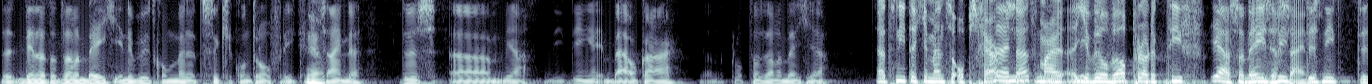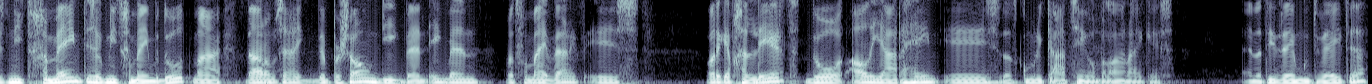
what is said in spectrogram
ik denk dat het wel een beetje in de buurt komt met het stukje controlfreak Ja. zijnde. Dus ehm, ja, die dingen bij elkaar, dan klopt dat wel een beetje, ja. Ja, het is niet dat je mensen op scherp Nee, niet- zet... maar niet- je wil wel productief ja, bezig het is niet, zijn. Het is, niet, het is niet gemeen, het is ook niet gemeen bedoeld. Maar daarom zeg ik, de persoon die ik ben, ik ben, wat voor mij werkt, is... Wat ik heb geleerd door alle jaren heen, is dat communicatie heel belangrijk is. En dat iedereen moet weten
